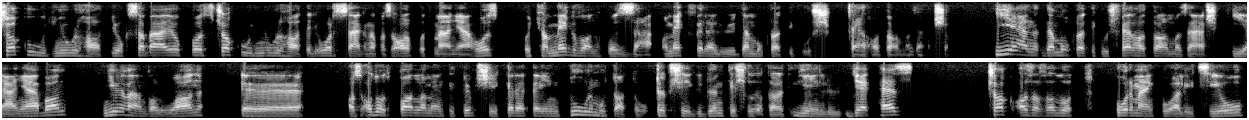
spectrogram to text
csak úgy nyúlhat jogszabályokhoz, csak úgy nyúlhat egy országnak az alkotmányához, hogyha megvan hozzá a megfelelő demokratikus felhatalmazása. Ilyen demokratikus felhatalmazás hiányában nyilvánvalóan ö, az adott parlamenti többség keretein túlmutató többségű döntéshozatalt igénylő ügyekhez csak az az adott kormánykoalíció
